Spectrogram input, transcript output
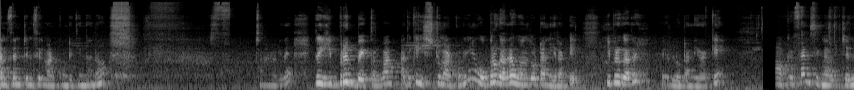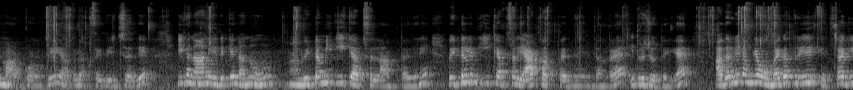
ಕನ್ಸಲ್ಟೆನ್ಸಿಲಿ ಮಾಡ್ಕೊಂಡಿದ್ದೀನಿ ನಾನು. ಚೆನ್ನಾಗಿದೆ. ಇದು ಇಬ್ರಿಗೆ ಬೇಕಲ್ವಾ? ಅದಕ್ಕೆ ಇಷ್ಟು ಮಾಡ್ಕೊಂಡಿದ್ದೀನಿ. ಒಬ್ರಿಗಾದರೆ ಒಂದು ಲೋಟ ನೀರು ಹಾಕಿ, ಇಬ್ರಿಗಾದ್ರೆ ಎರಡು ಲೋಟ ನೀರು ಓಕೆ ಫ್ರೆಂಡ್ಸ್ ಈಗ ನಾವು ಜೆಲ್ ಮಾಡ್ಕೊಂಡ್ವಿ ಆಗಲೇ ಅಕ್ಸೆ ಬೀಜಲ್ಲಿ ಈಗ ನಾನು ಇದಕ್ಕೆ ನಾನು ವಿಟಮಿನ್ ಇ ಕ್ಯಾಪ್ಸಲ್ನ ಹಾಕ್ತಾಯಿದ್ದೀನಿ ವಿಟಮಿನ್ ಇ ಕ್ಯಾಪ್ಸಲ್ ಯಾಕೆ ಹಾಕ್ತಾಯಿದ್ದೀನಿ ಅಂತಂದರೆ ಇದ್ರ ಜೊತೆಗೆ ಅದರಲ್ಲಿ ನಮಗೆ ಒಮೆಗಾ ತ್ರೀ ಹೆಚ್ಚಾಗಿ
